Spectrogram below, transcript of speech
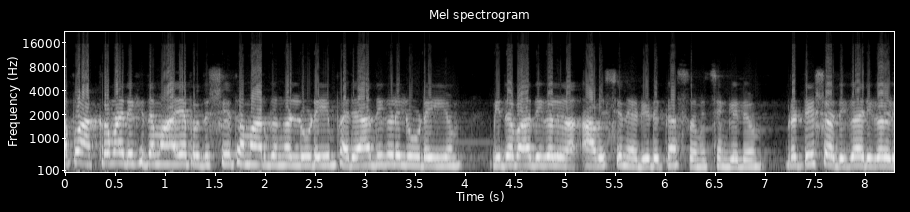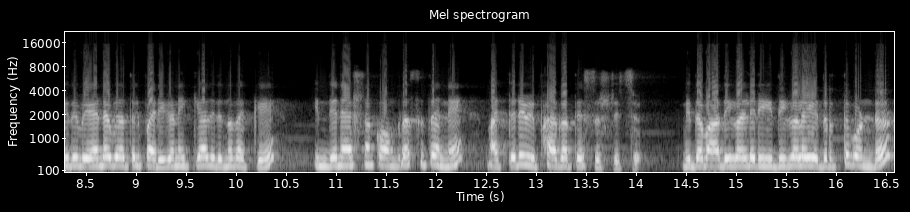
അപ്പോൾ ആക്രമണരഹിതമായ പ്രതിഷേധ മാർഗങ്ങളിലൂടെയും പരാതികളിലൂടെയും മിതവാദികൾ ആവശ്യം നേടിയെടുക്കാൻ ശ്രമിച്ചെങ്കിലും ബ്രിട്ടീഷ് അധികാരികൾ ഇത് വേണ്ട വിധത്തിൽ പരിഗണിക്കാതിരുന്നതൊക്കെ ഇന്ത്യൻ നാഷണൽ കോൺഗ്രസ് തന്നെ മറ്റൊരു വിഭാഗത്തെ സൃഷ്ടിച്ചു. മിതവാദികളുടെ രീതികളെ എതിർത്തുകൊണ്ട്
